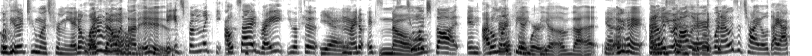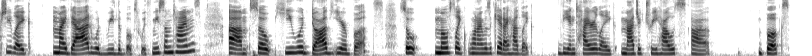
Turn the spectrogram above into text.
Oh, these are too much for me. I don't I like don't them. know what that is. It- is. From like the outside, right? You have to. Yeah. Mm, I don't. It's, No. it's too much thought and I don't like the That's the idea of that. Yeah. Okay. when I and was smaller, when I was a child, I actually like my dad would read the books with me sometimes. Um, so he would dog ear books. So most like when I was a kid, I had like the entire like Magic Tree House uh, books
